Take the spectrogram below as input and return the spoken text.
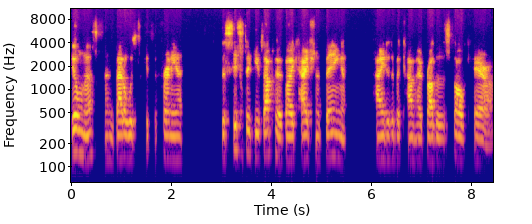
illness and battle with schizophrenia, the sister gives up her vocation of being a painter to become her brother's sole carer.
